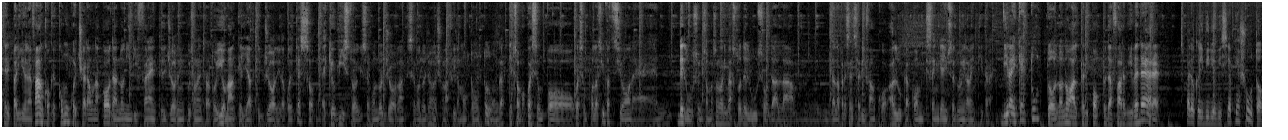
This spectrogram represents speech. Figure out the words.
nel padiglione Franco che comunque c'era una coda non indifferente il giorno in cui sono entrato io ma anche gli altri giorni da quel che so e che ho visto il secondo giorno, anche il secondo giorno c'è una fila molto molto lunga, insomma questa è un po', questa è un po la situazione, deluso insomma sono rimasto deluso dalla, dalla presenza di Franco a Lucca Comics and Games 2023. Direi che è tutto, non ho altri pop da farvi vedere. Spero che il video vi sia piaciuto,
